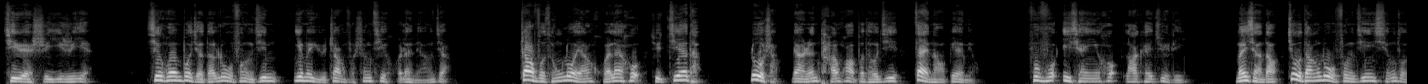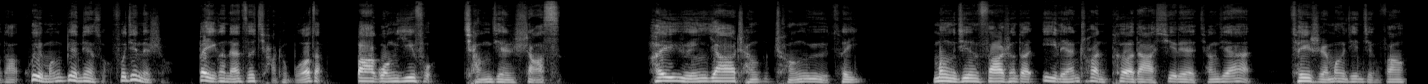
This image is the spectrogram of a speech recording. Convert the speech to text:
七月十一日夜，新婚不久的陆凤金因为与丈夫生气回了娘家，丈夫从洛阳回来后去接她，路上两人谈话不投机，再闹别扭，夫妇一前一后拉开距离。没想到，就当陆凤金行走到会盟变电所附近的时候，被一个男子卡住脖子，扒光衣服强奸杀死。黑云压城城欲摧。孟津发生的一连串特大系列强奸案，催使孟津警方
